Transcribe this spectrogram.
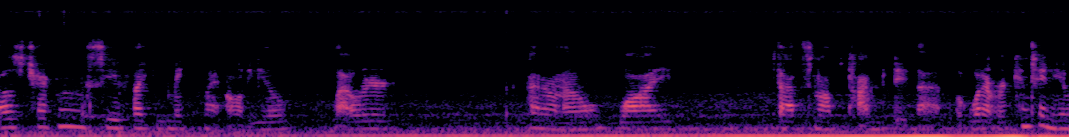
I was checking to see if I could make my audio louder. I don't know why that's not the time to do that, but whatever. Continue.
